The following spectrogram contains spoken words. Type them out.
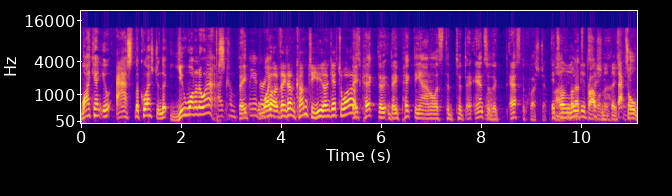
why can't you ask the question that you wanted to ask? I completely they, agree. Well, if they don't come to you, you don't get to ask. They pick the they pick the analyst to, to, to answer well, the ask the question. It's uh, a loaded that's session. That's all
